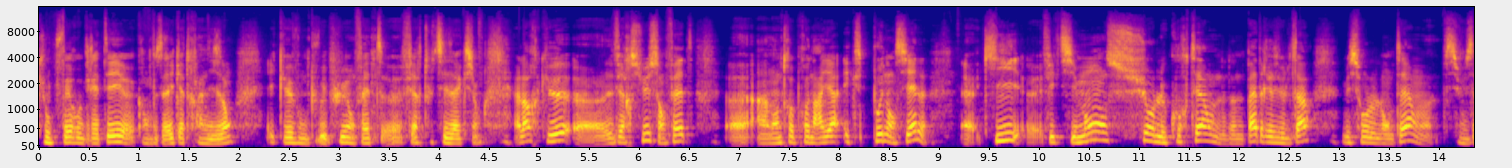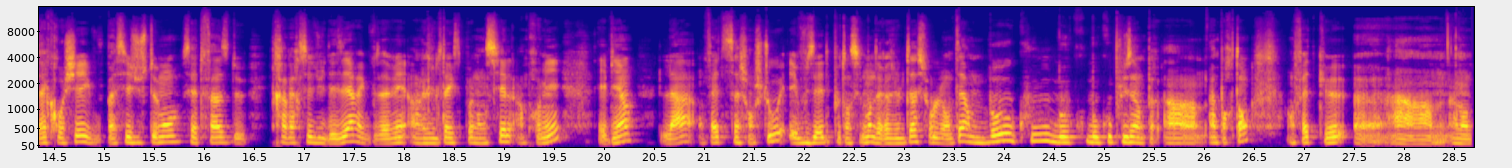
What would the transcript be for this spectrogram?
que vous pouvez regretter euh, quand vous avez 90 ans et que vous ne pouvez plus en fait euh, faire toutes ces actions. Alors que euh, versus en fait un entrepreneuriat exponentiel qui effectivement sur le court terme ne donne pas de résultats, mais sur le long terme, si vous accrochez et que vous passez justement cette phase de traversée du désert et que vous avez un résultat exponentiel, un premier, eh bien là en fait ça change tout et vous avez potentiellement des résultats sur le long terme beaucoup beaucoup beaucoup plus importants en fait que un, un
